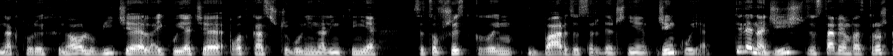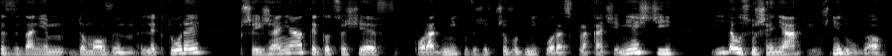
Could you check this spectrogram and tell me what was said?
na których no, lubicie, lajkujecie podcast, szczególnie na LinkedInie, za co wszystko im bardzo serdecznie dziękuję. Tyle na dziś. Zostawiam Was troszkę z zadaniem domowym lektury, przejrzenia tego, co się w poradniku, co się w przewodniku oraz w plakacie mieści i do usłyszenia już niedługo.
